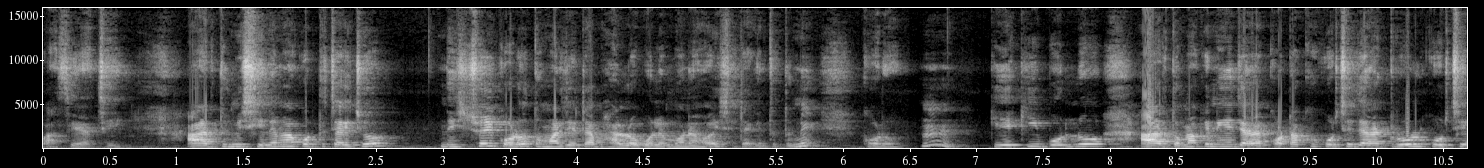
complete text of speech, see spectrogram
পাশে আছি। আর তুমি সিনেমা করতে চাইছো নিশ্চয়ই করো, তোমার যেটা ভালো বলে মনে হয় সেটা কিন্তু তুমি করো। হুম? কে কী বলল? আর তোমাকে নিয়ে যারা কটাক্ষ করছে, যারা ট্রোল করছে,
